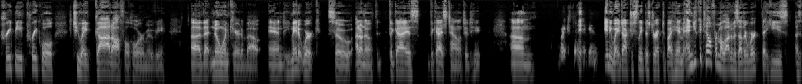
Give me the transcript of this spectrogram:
creepy prequel to a god awful horror movie uh, that no one cared about, and he made it work. So I don't know. The, the guy's the guy's talented. He, um, Mike Flanagan. anyway, Doctor Sleep is directed by him, and you could tell from a lot of his other work that he's a,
